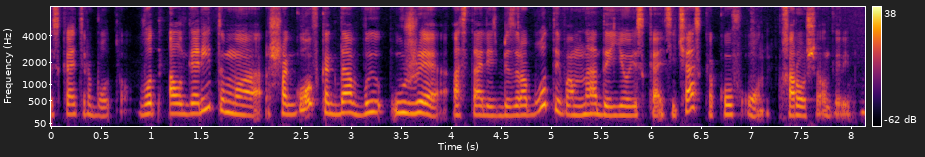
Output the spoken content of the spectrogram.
искать работу. Вот алгоритм шагов, когда вы уже остались без работы, вам надо ее искать сейчас, каков он? Хороший алгоритм.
